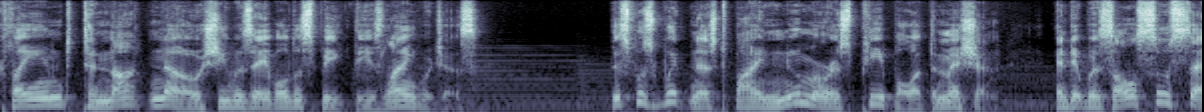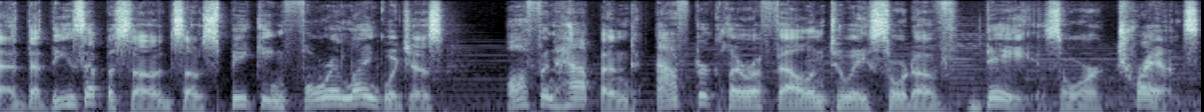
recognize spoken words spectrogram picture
claimed to not know she was able to speak these languages. This was witnessed by numerous people at the mission, and it was also said that these episodes of speaking foreign languages often happened after Clara fell into a sort of daze or trance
